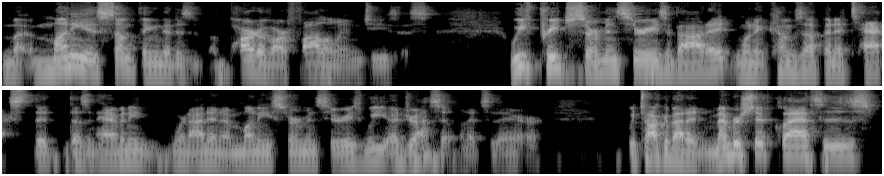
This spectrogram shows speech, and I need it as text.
Money is something that is a part of our following Jesus. We've preached sermon series about it. When it comes up in a text that doesn't have any, we're not in a money sermon series, we address it when it's there. We talk about it in membership classes.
